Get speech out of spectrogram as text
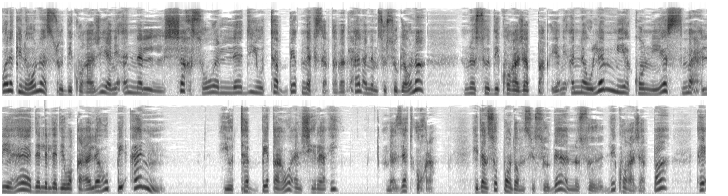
ولكن هنا السو ديكوراجي يعني أن الشخص هو الذي يثبط نفسه. بطبيعة الحال أن مسوسوغا هنا ne se découragea يعني أنه لم يكن يسمح لهذا الذي وقع له بأن يثبطه عن شراء معزات أخرى. إذا cependant monsieur Seguin ne se découragea pas et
